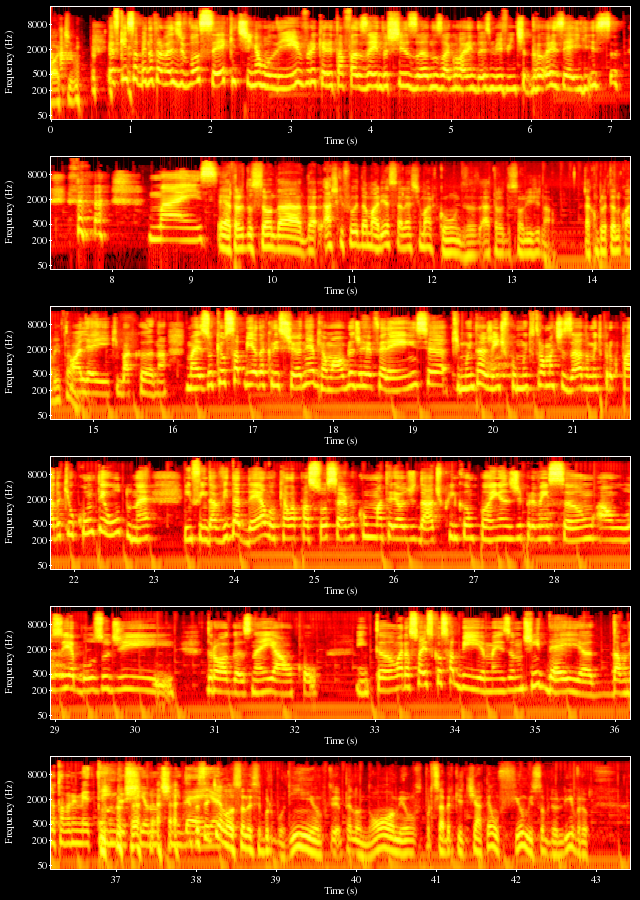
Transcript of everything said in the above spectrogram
Ótimo. Eu fiquei sabendo através de você que tinha um livro, que ele tá fazendo X anos agora em 2022, e é isso. Mas. É, a tradução da, da, Acho que foi da Maria Celeste Marcondes, a, a tradução original. Tá completando 40 anos. Olha aí, que bacana. Mas o que eu sabia da Cristiane é que é uma obra de referência, que muita gente ficou muito traumatizada, muito preocupada, que o conteúdo, né, enfim, da vida dela, o que ela passou, serve como material didático em campanhas de prevenção ao uso e abuso de drogas, né, e álcool. Então era só isso que eu sabia, mas eu não tinha ideia da onde eu tava me metendo, Xi, eu não tinha ideia. Você tinha noção desse burburinho, pelo nome, ou por saber que tinha até um filme sobre o livro?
